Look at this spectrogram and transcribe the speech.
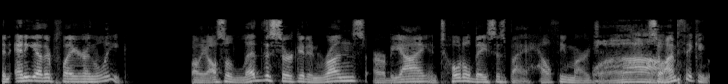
than any other player in the league. While he also led the circuit in runs, RBI, and total bases by a healthy margin. Wow. So I'm thinking,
